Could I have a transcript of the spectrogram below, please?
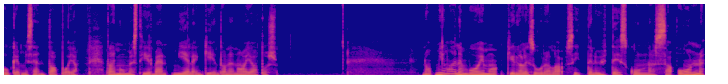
lukemisen tapoja. Tämä oli mun mielestä hirveän mielenkiintoinen ajatus. No millainen voima kirjallisuudella sitten yhteiskunnassa on?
